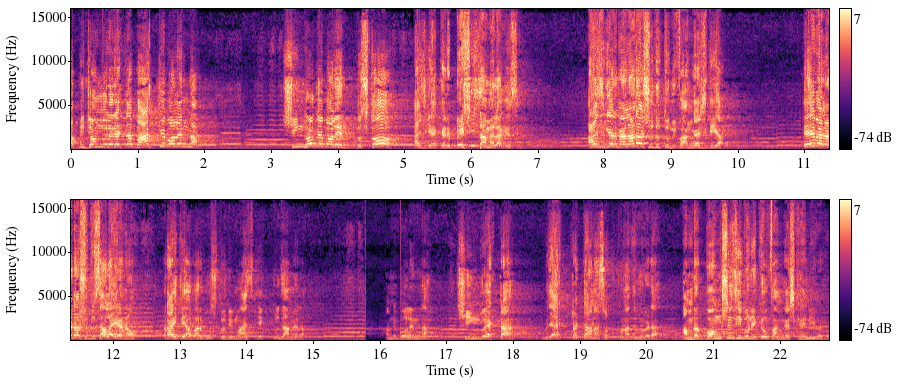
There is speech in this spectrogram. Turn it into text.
আপনি জঙ্গলের একটা বাঘকে বলেন না, সিংহকে বলেন, দোস্ত, আজকে একের বেশি ঝামেলা গেছে। আজকের বেলাটা শুধু তুমি ফাঙ্গাস দিয়া। এই বেলাটা শুধু চালাইয়া নাও। রাইতে আবার গোস্ত দিব আজকে একটু ঝামেলা। আপনি বলেন, না, সিংহ একটা একটা টানা চটকোনা দেবো বেটা। আমরা বংশ জীবনে কেউ ফাঙ্গাস খাইনি বেটা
